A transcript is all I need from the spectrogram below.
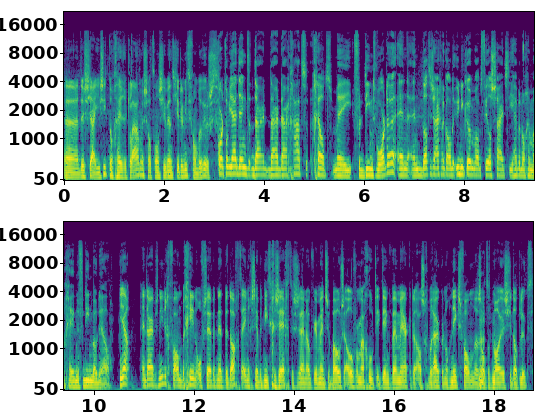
Uh, dus ja, je ziet nog geen reclames, althans je bent je er niet van bewust. Kortom, jij denkt, daar, daar, daar gaat geld mee verdiend worden. En, en dat is eigenlijk al de unicum, want veel sites die hebben nog helemaal geen verdienmodel. Ja, en daar hebben ze in ieder geval aan het begin, of ze hebben het net bedacht. Enige ze hebben het niet gezegd, dus er zijn ook weer mensen boos over. Maar goed, ik denk, wij merken er als gebruiker nog niks van. Dat is altijd mooi als je dat lukt.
